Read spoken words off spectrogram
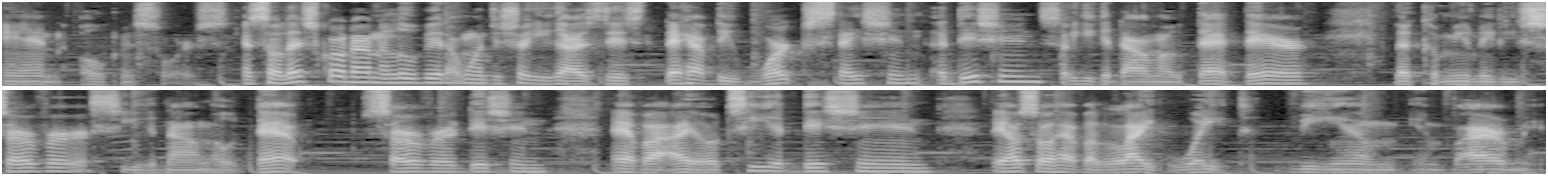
and open source. And so let's scroll down a little bit. I wanted to show you guys this. They have the workstation edition, so you can download that there. The community server, so you can download that server edition. They have an IoT edition. They also have a lightweight VM environment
